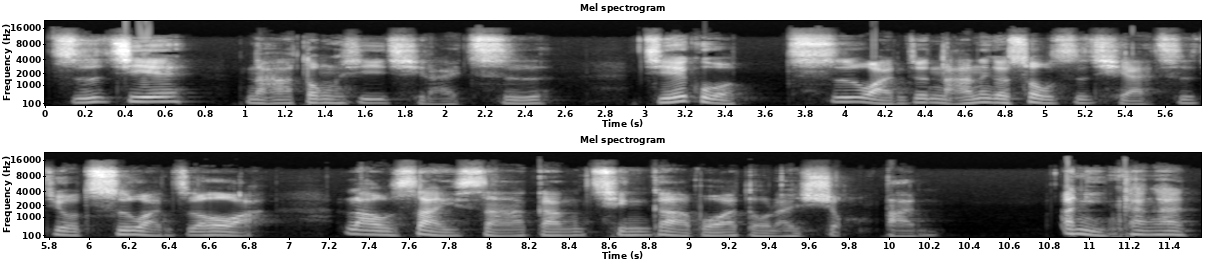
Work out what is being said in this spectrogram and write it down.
直接拿东西起来吃，结果吃完就拿那个寿司起来吃，就吃完之后啊。绕晒沙冈、青嘎波都来上班啊！你看看，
